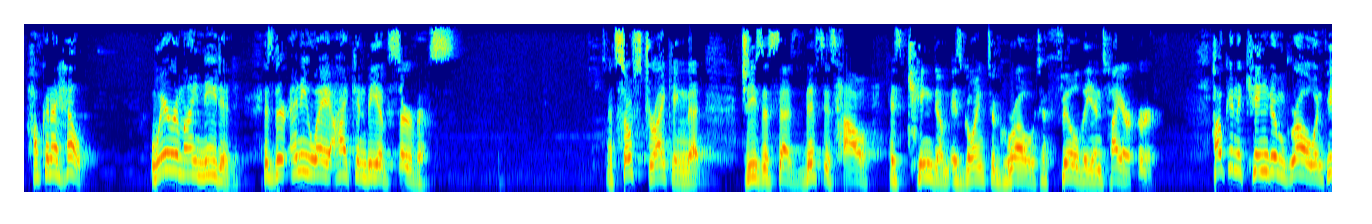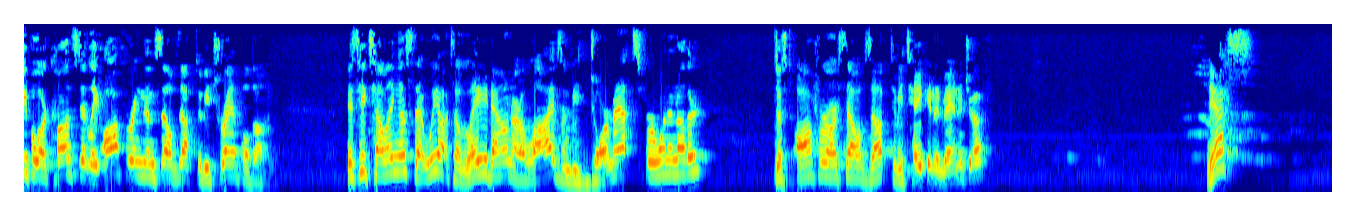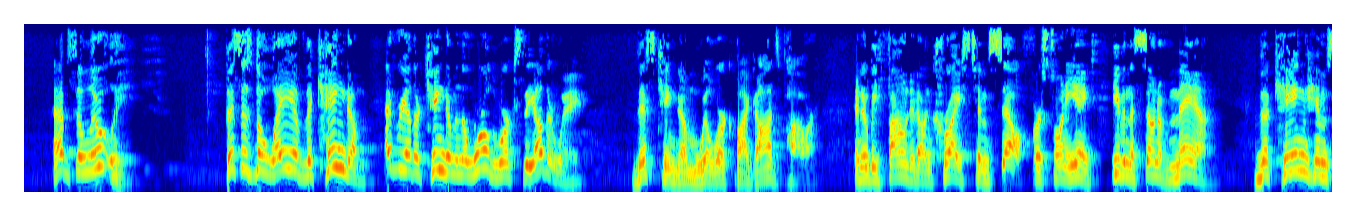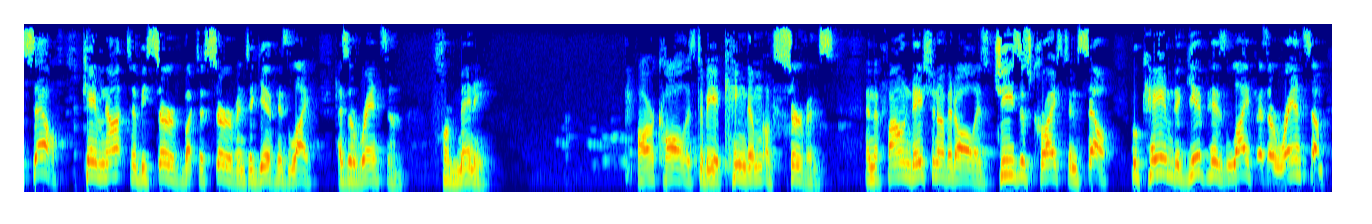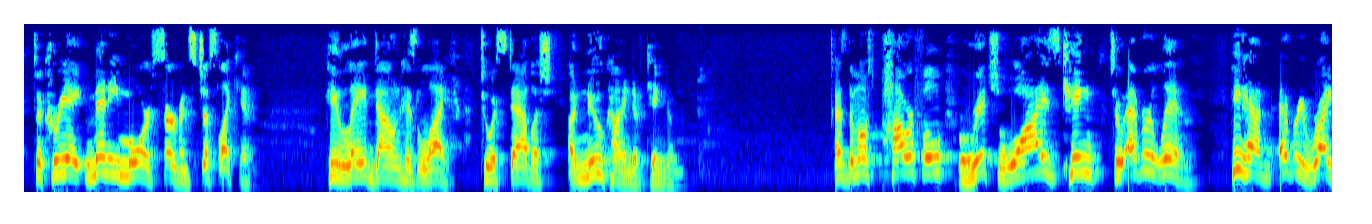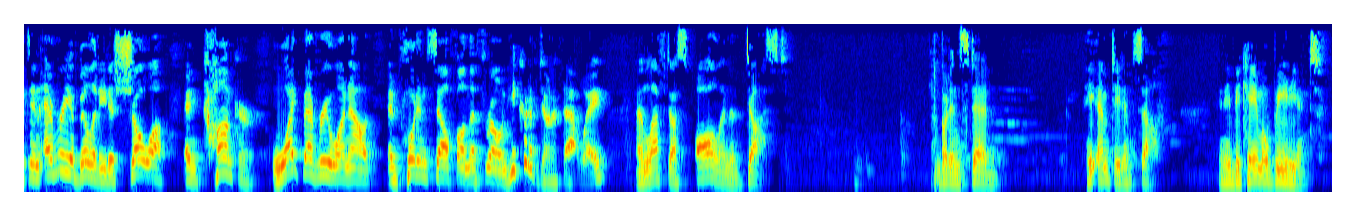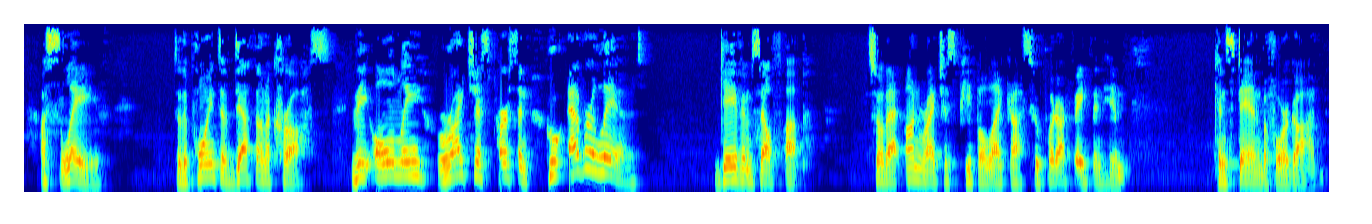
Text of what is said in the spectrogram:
how can I help? Where am I needed? Is there any way I can be of service? It's so striking that Jesus says this is how his kingdom is going to grow to fill the entire earth. How can a kingdom grow when people are constantly offering themselves up to be trampled on? Is he telling us that we ought to lay down our lives and be doormats for one another? Just offer ourselves up to be taken advantage of? Yes. Absolutely. This is the way of the kingdom. Every other kingdom in the world works the other way. This kingdom will work by God's power. And it'll be founded on Christ himself. Verse 28, even the Son of Man, the King himself came not to be served, but to serve and to give his life as a ransom for many. Our call is to be a kingdom of servants. And the foundation of it all is Jesus Christ himself who came to give his life as a ransom to create many more servants just like him. He laid down his life to establish a new kind of kingdom. As the most powerful, rich, wise king to ever live, he had every right and every ability to show up and conquer, wipe everyone out, and put himself on the throne. He could have done it that way and left us all in the dust. But instead, he emptied himself and he became obedient, a slave to the point of death on a cross. The only righteous person who ever lived gave himself up so that unrighteous people like us who put our faith in him can stand before God.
